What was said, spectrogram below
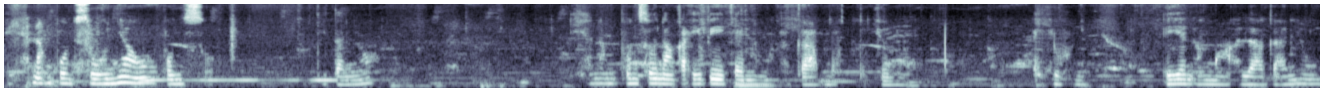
Ayan ang punso niya, oh. Punso. Kita nyo? Ayan ang punso ng kaibigan ng magagamot. Yun. Ayun. Ayan ang mga alaga nyo.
